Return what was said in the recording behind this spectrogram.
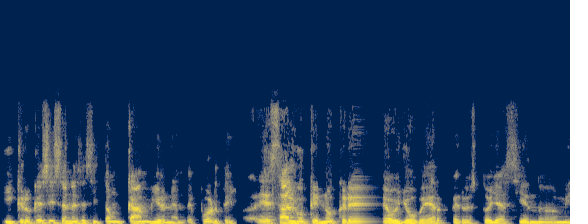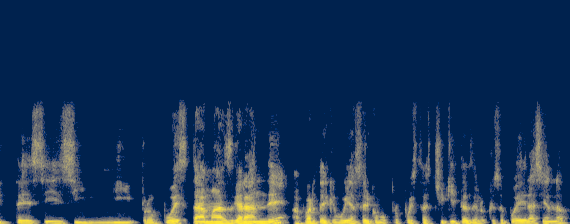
y creo que sí se necesita un cambio en el deporte. Es algo que no creo yo ver, pero estoy haciendo mi tesis y mi propuesta más grande, aparte de que voy a hacer como propuestas chiquitas de lo que se puede ir haciendo,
